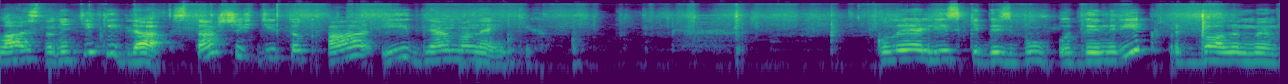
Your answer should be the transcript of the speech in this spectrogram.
Класно не тільки для старших діток, а і для маленьких. Коли Аліски десь був один рік, придбали ми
